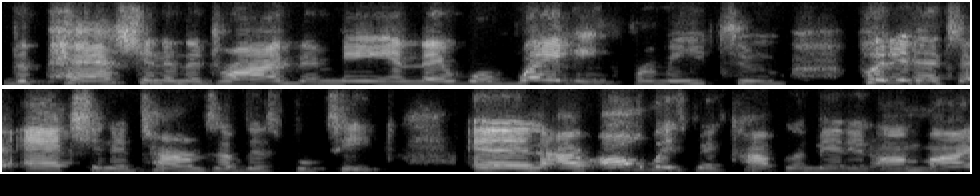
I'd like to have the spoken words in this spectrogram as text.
the passion and the drive in me, and they were waiting for me to put it into action in terms of this boutique. And I've always been complimented on my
